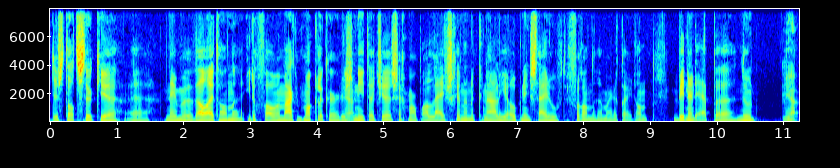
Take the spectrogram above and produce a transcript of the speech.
dus dat stukje eh, nemen we wel uit handen. In ieder geval, we maken het makkelijker. Dus Ja. niet dat je zeg maar op allerlei verschillende kanalen je openingstijden hoeft te veranderen, maar dat kan je dan binnen de app eh, doen. Ja,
